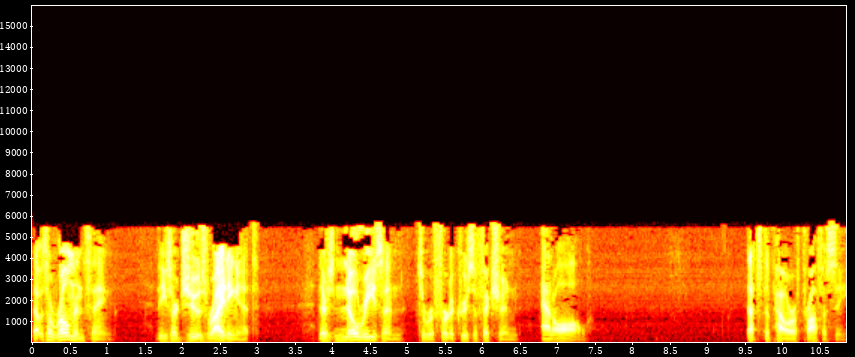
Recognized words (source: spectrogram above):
That was a Roman thing. These are Jews writing it. There's no reason to refer to crucifixion at all. That's the power of prophecy.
